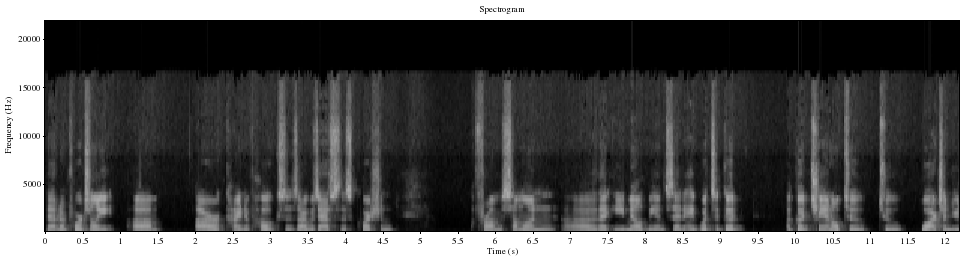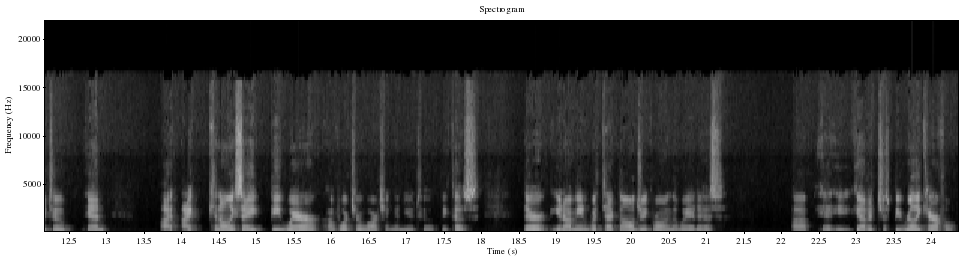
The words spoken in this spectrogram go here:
that unfortunately um, are kind of hoaxes. I was asked this question from someone uh, that emailed me and said, "Hey, what's a good a good channel to to watch on YouTube?" And I, I can only say beware of what you're watching on YouTube because there, you know, I mean, with technology growing the way it is, uh, it, you got to just be really careful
